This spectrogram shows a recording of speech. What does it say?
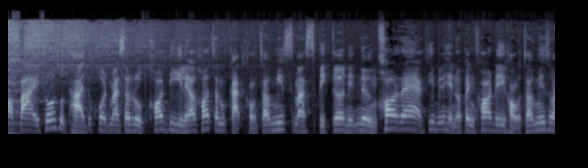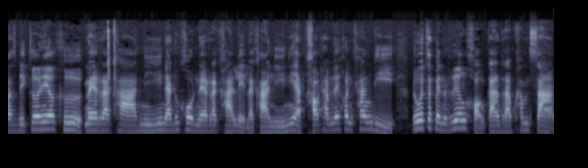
ต่อไปช่วงสุดท้ายทุกคนมาสรุปข้อดีและก็ข้อจำกัดของเจ้ามี Smart Speaker นิดหนึ่งข้อแรกที่ไม่ได้เห็นว่าเป็นข้อดีของเจ้ามี Smart Speaker เนี่ก็คือ ในราคานี้นะทุกคนในราคาเลทราคานี้เนี่ยเขาทำได้ค่อนข้างดี ไม่ว่าจะเป็นเรื่องของการรับคำสั่ง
